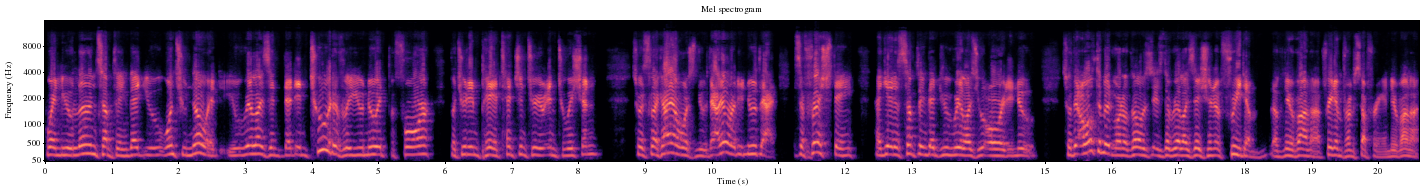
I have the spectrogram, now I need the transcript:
when you learn something that you, once you know it, you realize it, that intuitively you knew it before, but you didn't pay attention to your intuition. So it's like, I always knew that. I already knew that. It's a fresh thing, and yet it's something that you realize you already knew. So the ultimate one of those is the realization of freedom, of nirvana, freedom from suffering and nirvana.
